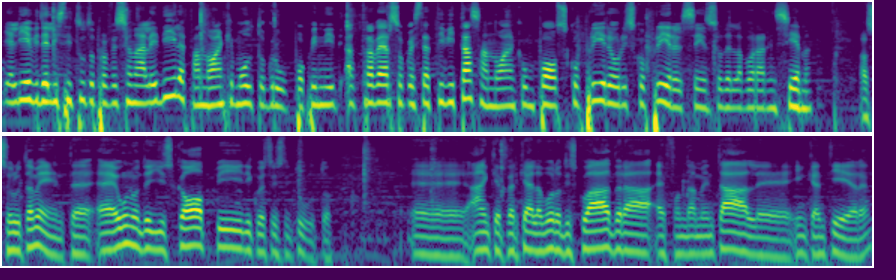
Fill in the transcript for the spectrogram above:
Gli allievi dell'Istituto Professionale Edile fanno anche molto gruppo, quindi attraverso queste attività sanno anche un po' scoprire o riscoprire il senso del lavorare insieme. Assolutamente, è uno degli scopi di questo istituto, eh, anche perché il lavoro di squadra è fondamentale in cantiere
